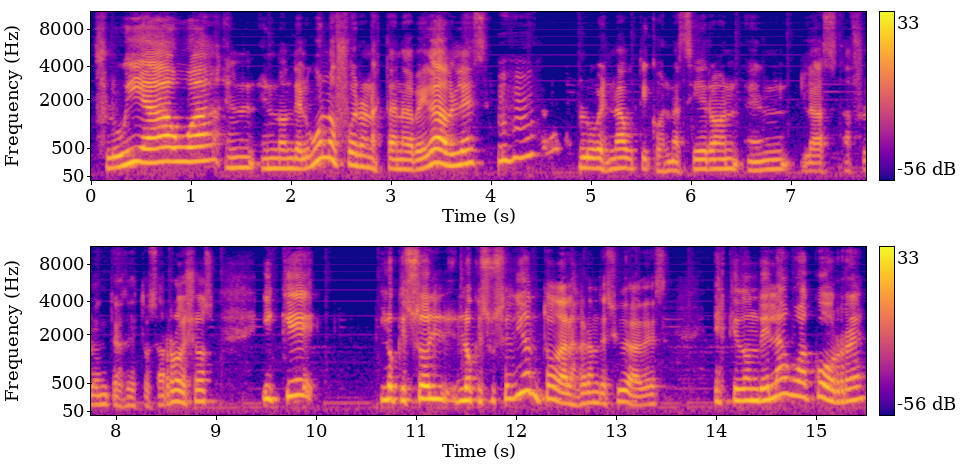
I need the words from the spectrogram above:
fluía agua en, en donde algunos fueron hasta navegables, clubes náuticos nacieron en las afluentes de estos arroyos y que lo que, sol- lo que sucedió en todas las grandes ciudades es que donde el agua corre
